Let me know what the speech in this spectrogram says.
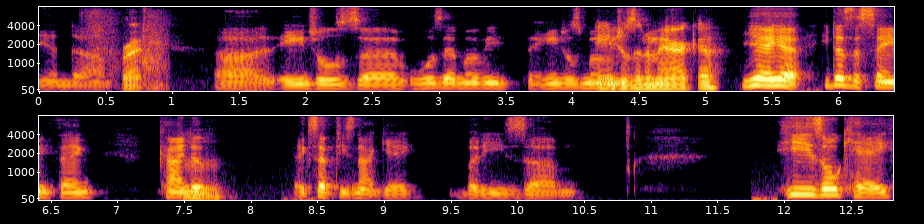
in um, Right. Uh, Angels. Uh, what was that movie? The Angels movie. Angels in America. Yeah, yeah. He does the same thing, kind of Mhm. except he's not gay, but he's um he's okay.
